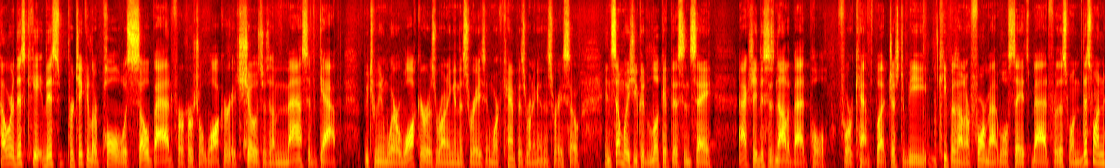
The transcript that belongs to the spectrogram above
However, this this particular poll was so bad for Herschel Walker, it shows there's a massive gap between where Walker is running in this race and where Kemp is running in this race. So, in some ways, you could look at this and say, Actually, this is not a bad poll for Kemp, but just to be keep us on our format, we'll say it's bad for this one. This one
